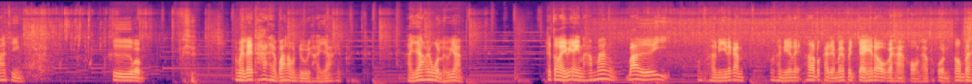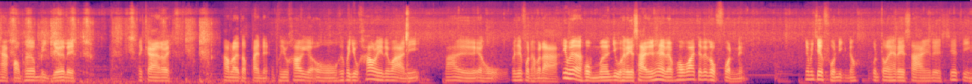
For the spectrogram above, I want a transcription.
บ้าจริง คือแบบทำไมแร่ธาตุแถวบ้านเรามันดูหายากจังหายากไปหมดเลยทุกอย่างแค่ตอนไหนมีแอ่งน้ำมั่งบ้าเอ้ยแถวนี้แล้วกันต้องแถวนี้แหละถ้าประกาศจะไม่เป็นใจให้เราไปหาของนะครับทุกคนต้องไปหาของเพิ่มอีกเยอะเลย ในการเลยทำอะไรต่อไปเนี่ยพายุเข้าอีกแล้วโอ้โหคือพายุเข้าเลยในว่าอันนี้บ้าเออโอ้โหไม่ใช่ฝนธรรมดานี่มันผมมาอยู่ทะเลทรายไม่ใช่แล้วเพราะว่าจะได้หลบฝนเนี่ยยังไม่เจอฝนอีกเนาะฝนตรงทะเลทรายเลยเชื่อจริง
